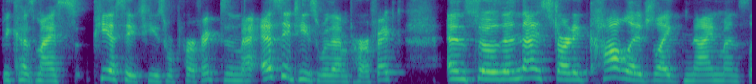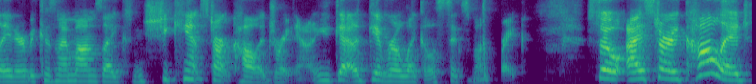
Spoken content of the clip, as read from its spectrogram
because my PSATs were perfect and my SATs were then perfect. And so then I started college like nine months later because my mom's like, she can't start college right now. You got to give her like a six month break. So I started college.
